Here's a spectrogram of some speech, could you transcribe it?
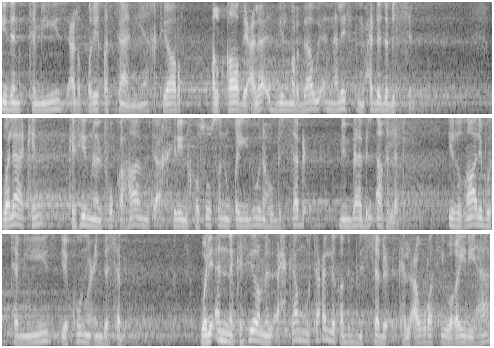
إذا التمييز على الطريقة الثانية اختيار القاضي علاء الدين المرداوي أنها ليست محددة بالسن. ولكن كثير من الفقهاء المتأخرين خصوصا يقيدونه بالسبع من باب الأغلب إذ غالب التمييز يكون عند سبع. ولأن كثيرا من الأحكام متعلقة بابن السبع كالعورة وغيرها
